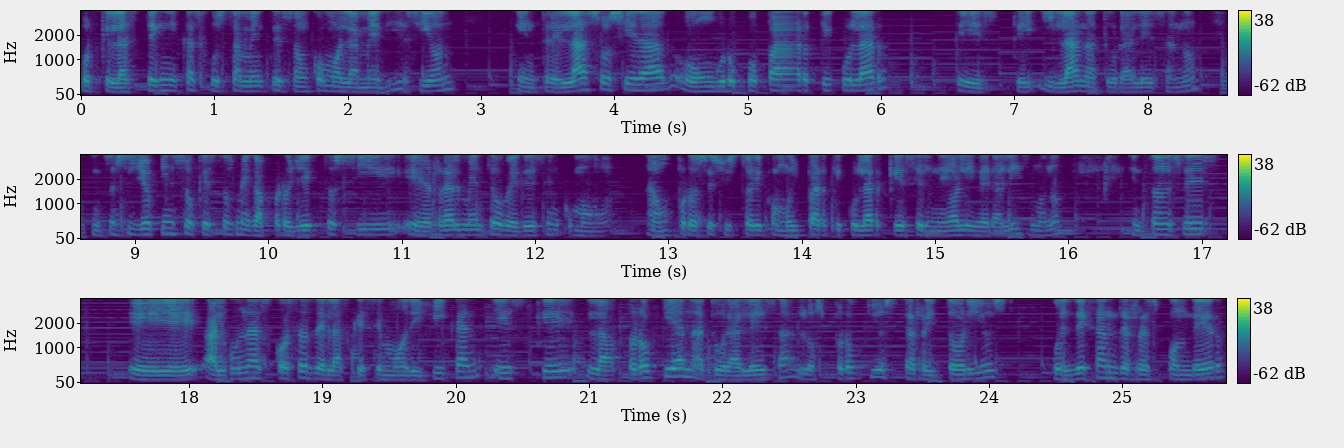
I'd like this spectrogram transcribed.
Porque las técnicas justamente son como la mediación entre la sociedad o un grupo particular este, y la naturaleza, ¿no? Entonces yo pienso que estos megaproyectos sí eh, realmente obedecen como a un proceso histórico muy particular que es el neoliberalismo, ¿no? Entonces, eh, algunas cosas de las que se modifican es que la propia naturaleza, los propios territorios, pues dejan de responder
